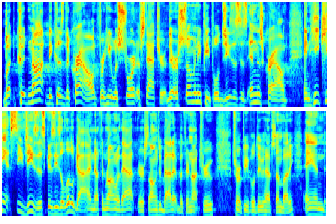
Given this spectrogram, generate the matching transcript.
But could not because the crowd, for he was short of stature. There are so many people. Jesus is in this crowd, and he can't see Jesus because he's a little guy. Nothing wrong with that. There are songs about it, but they're not true. Sure people do have somebody. And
